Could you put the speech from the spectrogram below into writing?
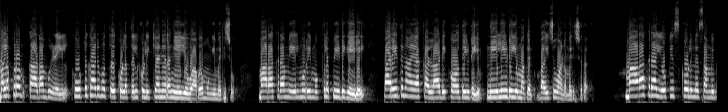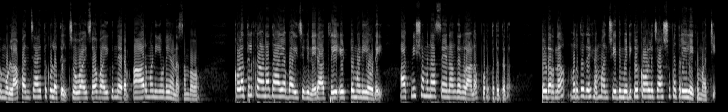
മലപ്പുറം കാടാമ്പുഴയിൽ കൂട്ടുകാരുമൊത്ത് കുളത്തിൽ കുളിക്കാനിറങ്ങിയ യുവാവ് മുങ്ങി മരിച്ചു മാറാക്കര മേൽമുറി മുക്കിലപ്പീടികയിലെ പരേതനായ കള്ളാടി കോതയുടെയും നീലയുടെയും മകൻ ബൈജുവാണ് മരിച്ചത്. മാറാക്കര യു പി സ്കൂളിന് സമീപമുള്ള പഞ്ചായത്ത് കുളത്തിൽ ചൊവ്വാഴ്ച വൈകുന്നേരം ആറ് മണിയോടെയാണ് സംഭവം. കുളത്തിൽ കാണാതായ ബൈജുവിനെ രാത്രി എട്ട് മണിയോടെ അഗ്നിശമന സേനാംഗങ്ങളാണ് പുറത്തെടുത്തത്. തുടർന്ന് മൃതദേഹം മഞ്ചേരി മെഡിക്കൽ കോളേജ് ആശുപത്രിയിലേക്ക് മാറ്റി.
